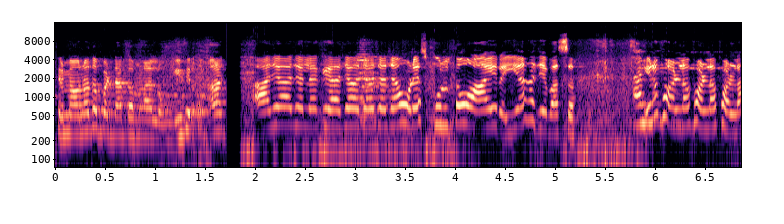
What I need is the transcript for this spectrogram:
ਫਿਰ ਮੈਂ ਉਹਨਾਂ ਤੋਂ ਵੱਡਾ ਗਮਲਾ ਲਵਾਂਗੀ ਫਿਰ ਆ ਆ ਜਾ ਆ ਜਾ ਲੈ ਕੇ ਆ ਜਾ ਆ ਜਾ, ਆ ਜਾ, ਹੁਣੇ ਸਕੂਲ ਤੋਂ ਆ ਹੀ ਰਹੀ ਆ ਹਜੇ ਬਸ। ਇਹਨੂੰ ਫੜ ਲਾ ਫੜ ਲਾ ਫੜ ਲਾ।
